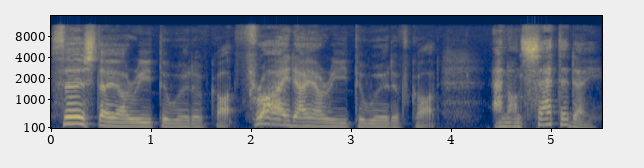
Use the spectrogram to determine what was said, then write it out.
Thursday, I read the Word of God. Friday, I read the Word of God. And on Saturday,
